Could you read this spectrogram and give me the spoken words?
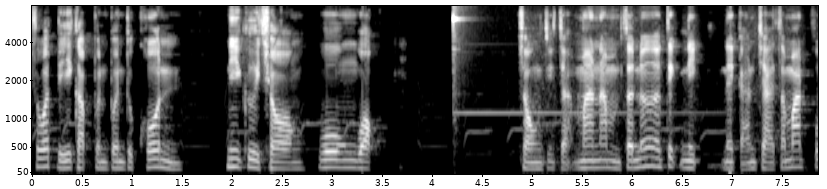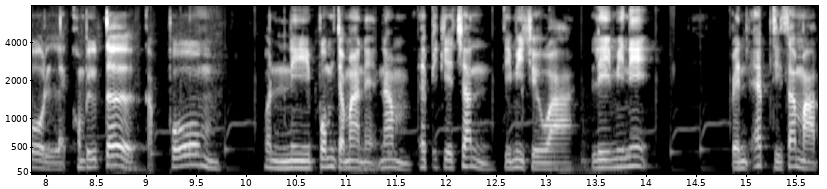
สวัสดีครับเพื่อนๆทุกคน นี่คือช่องวงวอกช่องที่จะมานำเสนอเทคนิคในการใช้สมาร์ทโฟนและคอมพิวเตอร์กับผมวันนี้ผมจะมาแนะนำแอปพลิเคชันที่มีชื่อว่า l i m i n i เป็นแอปที่สามารถ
